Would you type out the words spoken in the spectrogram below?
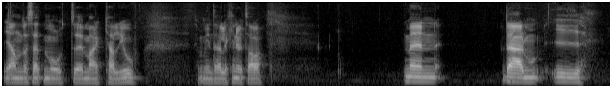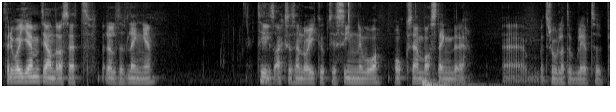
i andra set mot eh, Mark Kallio som jag inte heller kan uttala. Men där i för det var jämnt i andra set relativt länge. Tills Axelsen då gick upp till sin nivå och sen bara stängde det. Eh, jag tror att det blev typ.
